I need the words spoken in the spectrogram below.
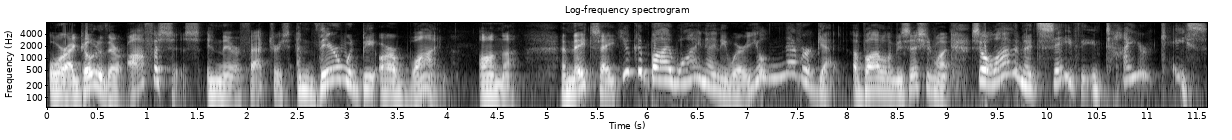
or I go to their offices in their factories, and there would be our wine on the. And they'd say, You can buy wine anywhere. You'll never get a bottle of musician wine. So a lot of them had saved the entire case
